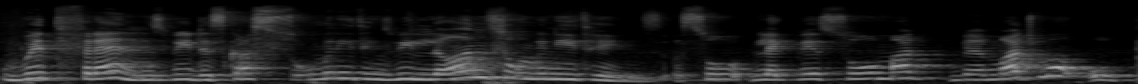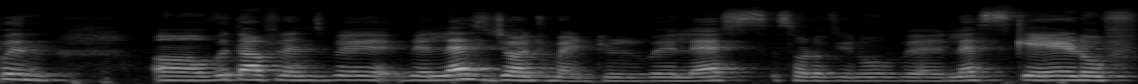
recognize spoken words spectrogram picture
with friends we discuss so many things we learn so many things so like we're so much we're much more open uh, with our friends we're, we're less judgmental we're less sort of you know we're less scared of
